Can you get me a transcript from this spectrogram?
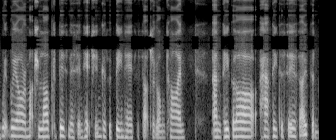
we, we are a much loved business in Hitchin because we've been here for such a long time and people are happy to see us open.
